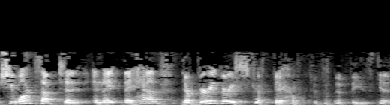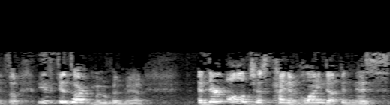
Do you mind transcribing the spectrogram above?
She walks up to, and they, they have, they're very, very strict there with, with these kids. So these kids aren't moving, man. And they're all just kind of lined up in this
